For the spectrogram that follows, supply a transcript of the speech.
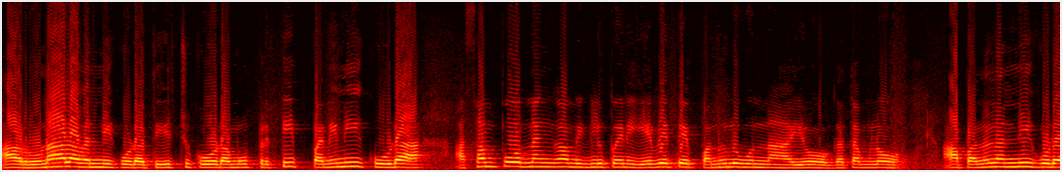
ఆ రుణాలవన్నీ కూడా తీర్చుకోవడము ప్రతి పనిని కూడా అసంపూర్ణంగా మిగిలిపోయిన ఏవైతే పనులు ఉన్నాయో గతంలో ఆ పనులన్నీ కూడా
